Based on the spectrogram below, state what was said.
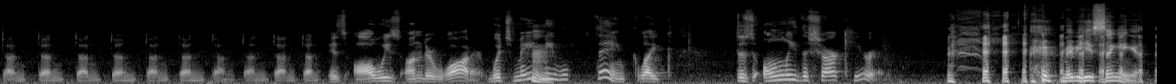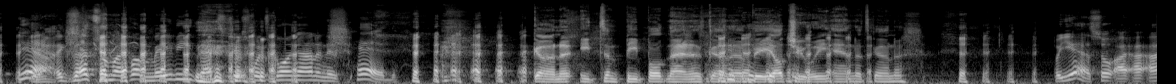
dun dun dun dun dun dun dun dun dun dun is always underwater, which made me think like, does only the shark hear it? Maybe he's singing it. Yeah, like, that's what my thought. Maybe that's just what's going on in his head. Gonna eat some people, then it's gonna be all chewy, and it's gonna. But yeah, so I, I,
